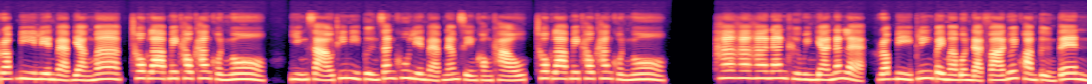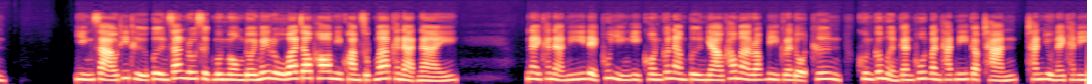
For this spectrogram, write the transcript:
รับบีเรียนแบบอย่างมาก โชคลาภไม่เข้าข้างคนโง่ หญิงสาวที่มีปืนสั้นคู่เรียนแบบน้ำเสียงของเขา โชคลาภไม่เข้าข้างคนโง่ฮ่าฮ่าฮ่านั่นคือวิญญาณนั่นแหละ รับบีกลิ้งไปมาบนดาดฟ้าด้วยความตื่นเต้น หญิงสาวที่ถือปืนสั้นรู้สึกงุนงงโดยไม่รู้ว่าเจ้าพ่อมีความสุขมากขนาดไหน ในขณะนี้เด็กผู้หญิงอีกคนก็นำปืนยาวเข้ามาร็อบบีกระโดดขึ้น คุณก็เหมือนกันพูดบรรทัดนี้กับฉัน ฉันอยู่ในคดี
